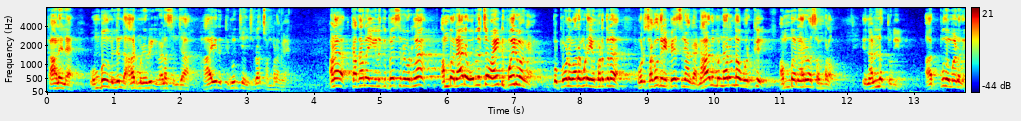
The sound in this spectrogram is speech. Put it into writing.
காலையில் ஒம்பது மணிலேருந்து ஆறு மணி வரைக்கும் வேலை செஞ்சால் ஆயிரத்தி நூற்றி அஞ்சு ரூபா சம்பளங்க. ஆனால் கதாநாயகிகளுக்கு ஐம்பது நேரம் ஒரு லட்சம் வாங்கிட்டு போயிடுவாங்க இப்போ போன வாரம் கூட என் படத்தில் ஒரு சகோதரி பேசுனாங்க நாலு மணி நேரம் தான் ஒர்க்கு ஐம்பது நேரம் சம்பளம். இது நல்ல தொழில். அற்புதமானது.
